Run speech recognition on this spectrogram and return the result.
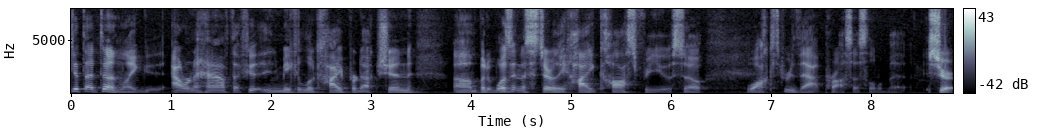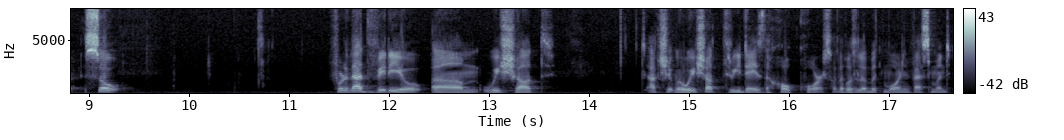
get that done? Like hour and a half, that feel, and you make it look high production, um, but it wasn't necessarily high cost for you. So walk through that process a little bit. Sure. So for that video, um, we shot actually well we shot three days the whole course, so that was a little bit more investment.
